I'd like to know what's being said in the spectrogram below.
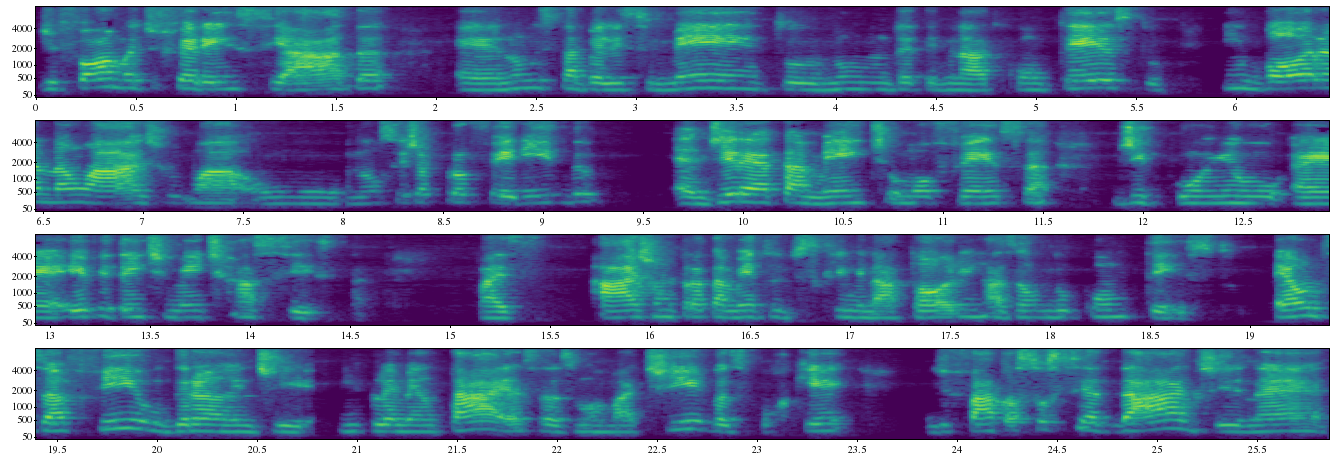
de forma diferenciada, é, num estabelecimento, num determinado contexto, embora não haja uma, um, não seja proferido é, diretamente uma ofensa de cunho é, evidentemente racista, mas haja um tratamento discriminatório em razão do contexto. É um desafio grande implementar essas normativas, porque, de fato, a sociedade, né,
